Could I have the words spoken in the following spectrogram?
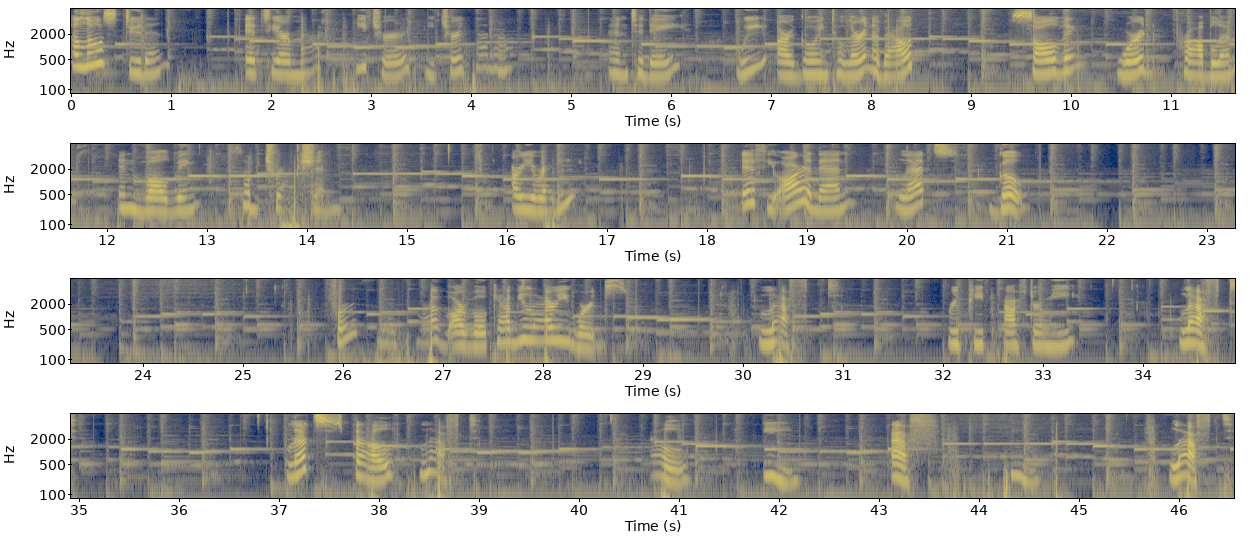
Hello students, it's your math teacher, Teacher Tana. And today we are going to learn about solving word problems involving subtraction. Are you ready? If you are then, let's go. First, let's have our vocabulary words. Left. Repeat after me. Left. Let's spell left. L E F T. Left.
